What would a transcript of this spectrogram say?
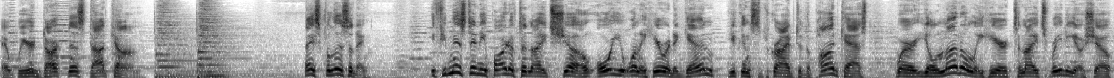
at WeirdDarkness.com. Thanks for listening. If you missed any part of tonight's show or you want to hear it again, you can subscribe to the podcast where you'll not only hear tonight's radio show,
